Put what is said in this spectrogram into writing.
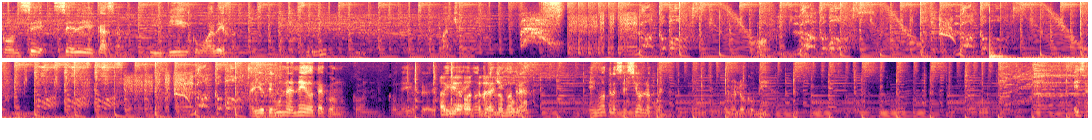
con C, C de casa y B como abeja. Celi Macho. Ahí yo tengo una anécdota con, con, con ellos, pero después Había en, otra en, otra, en otra sesión lo cuento. Con los locomía. Esa,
